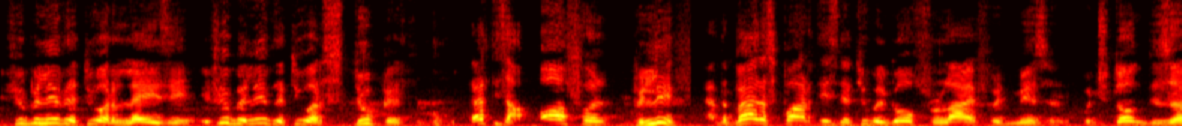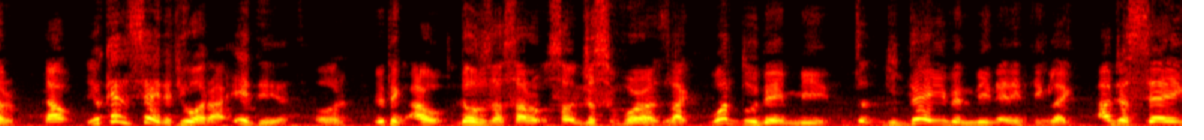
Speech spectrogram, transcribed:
If you believe that you are lazy if you believe that you are stupid that is an awful belief. And the baddest part is that you will go through life with misery which you don't deserve now you can say that you are an idiot or you think, oh, those are so, so just words. Like, what do they mean? Do they even mean anything? Like, I'm just saying,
